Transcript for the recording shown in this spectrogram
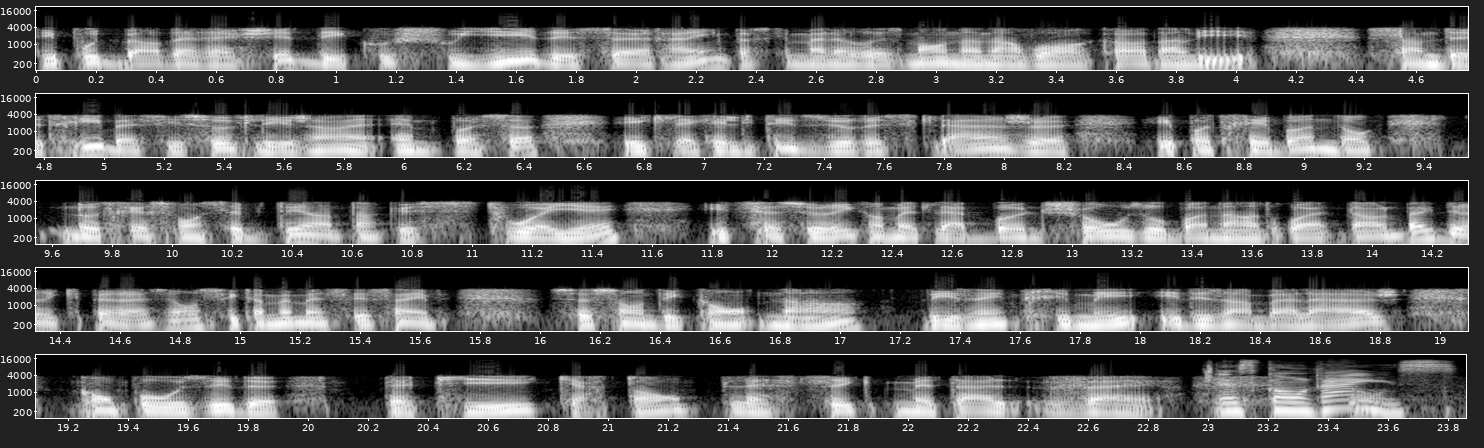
des pots de beurre d'arachide, des couches souillées, des seringues, parce que malheureusement, on en envoie encore dans les centres de tri, ben, c'est sûr que les gens aiment pas ça et que la qualité du recyclage est pas très bonne donc, notre responsabilité en tant que citoyen est de s'assurer qu'on mette la bonne chose au bon endroit. Dans le bac de récupération, c'est quand même assez simple. Ce sont des contenants, des imprimés et des emballages composés de papier, carton, plastique, métal, verre. Est-ce qu'on rince?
